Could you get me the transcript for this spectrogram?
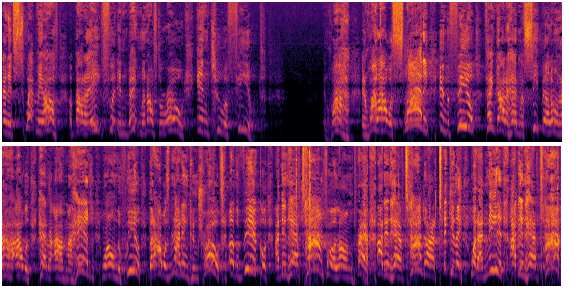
And it swept me off about an eight foot embankment off the road into a field. And while, and while I was sliding in the field, thank God I had my seatbelt on. I, I was had I, my hands were on the wheel, but I was not in control of the vehicle. I didn't have time for a long prayer. I didn't have time to articulate what I needed. I didn't have time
